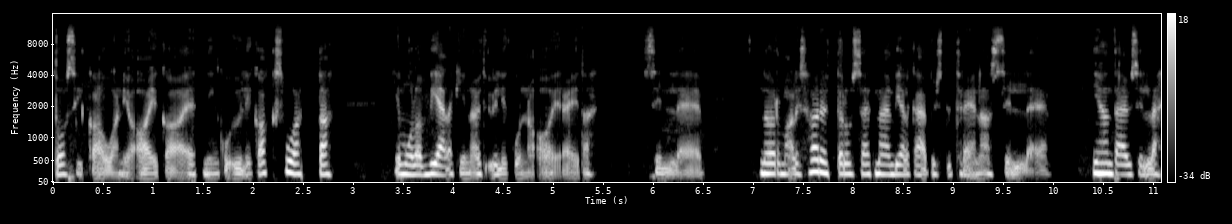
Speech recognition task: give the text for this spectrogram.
tosi kauan jo aikaa, että niin kuin yli kaksi vuotta – ja mulla on vieläkin noita ylikunnon oireita sille normaalissa harjoittelussa, että mä en vieläkään pysty treenaamaan sille ihan täysille.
